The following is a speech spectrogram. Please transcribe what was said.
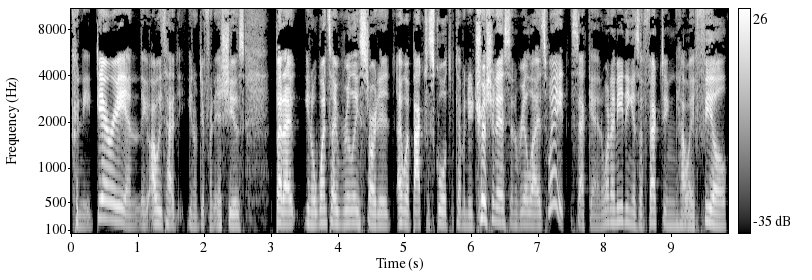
couldn't eat dairy and they always had, you know, different issues. But I, you know, once I really started, I went back to school to become a nutritionist and realized, wait a second, what I'm eating is affecting how I feel.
